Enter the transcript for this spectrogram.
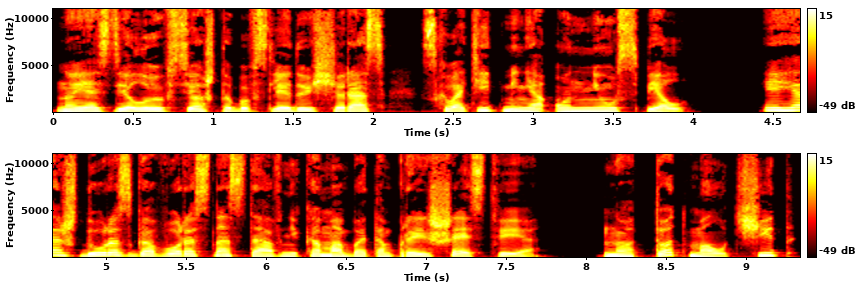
но я сделаю все, чтобы в следующий раз схватить меня он не успел. И я жду разговора с наставником об этом происшествии. Но тот молчит,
